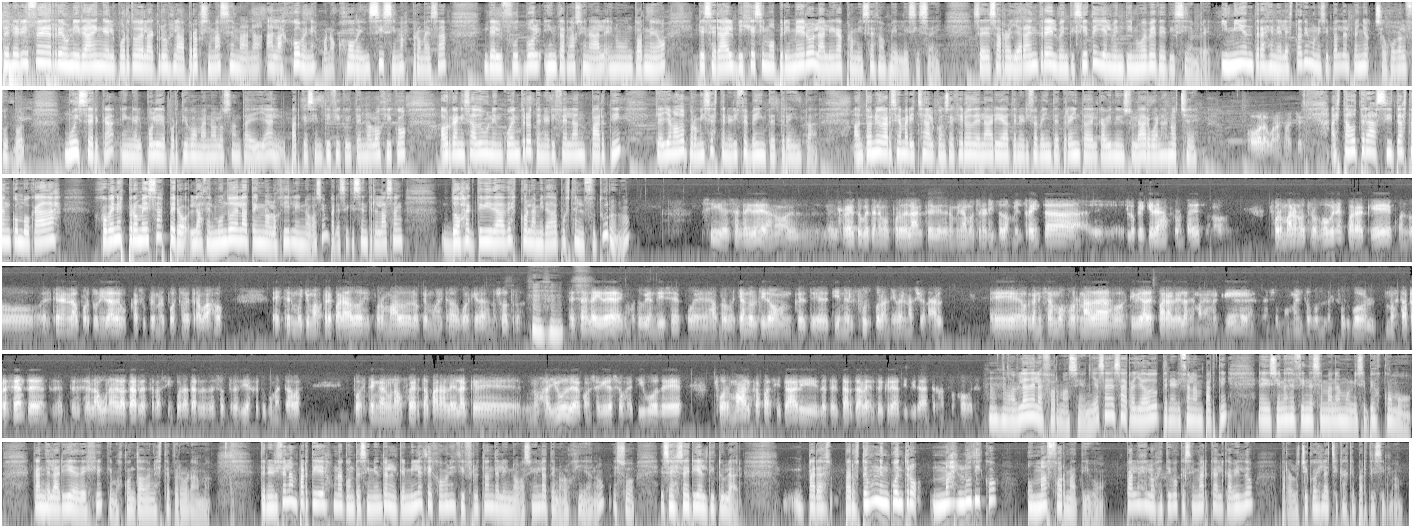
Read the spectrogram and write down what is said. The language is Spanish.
Tenerife reunirá en el Puerto de la Cruz la próxima semana a las jóvenes, bueno, jovencísimas promesas del fútbol internacional en un torneo que será el vigésimo primero, la Liga Promises 2016. Se desarrollará entre el 27 y el 29 de diciembre. Y mientras en el Estadio Municipal del Peño se juega el fútbol, muy cerca, en el Polideportivo Manolo Santaella, el Parque Científico y Tecnológico, ha organizado un encuentro Tenerife Land Party que ha llamado Promises Tenerife 2030. Antonio García Marichal, consejero del área Tenerife 2030 del Cabildo Insular, buenas noches. Hola, buenas noches. A esta otra cita están convocadas jóvenes promesas, pero las del mundo de la tecnología y la innovación. Parece que se entrelazan dos actividades con la mirada puesta en el futuro, ¿no? Sí, esa es la idea, ¿no? El, reto que tenemos por delante, que denominamos Tenerife 2030, eh, lo que quiere es afrontar eso, ¿no? Formar a nuestros jóvenes para que cuando estén en la oportunidad de buscar su primer puesto de trabajo estén mucho más preparados y formados de lo que hemos estado cualquiera de nosotros. Esa es la idea, y como tú bien dices, pues aprovechando el tirón que tiene el fútbol a nivel nacional, eh, organizamos jornadas o actividades paralelas de manera que en esos momentos donde el fútbol no está presente, desde la una de la tarde hasta las cinco de la tarde, de esos tres días que tú comentabas, pues tengan una oferta paralela que nos ayude a conseguir ese objetivo de formar, capacitar y detectar talento y creatividad entre nuestros jóvenes. Habla de la formación. Ya se ha desarrollado Tenerife Lamparty en ediciones de fin de semana en municipios como Candelaria y Edeje, que hemos contado en este programa. Tenerife Lamparty es un acontecimiento en el que miles de jóvenes disfrutan de la innovación y la tecnología, ¿no? Eso, ese sería el titular. Para, para usted es un encuentro más lúdico o más formativo. ¿Cuál es el objetivo que se marca el Cabildo para los chicos y las chicas que participan?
